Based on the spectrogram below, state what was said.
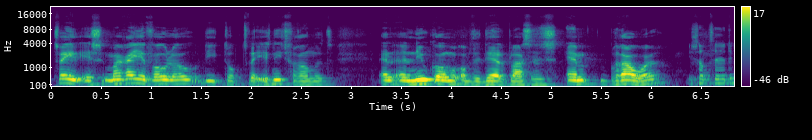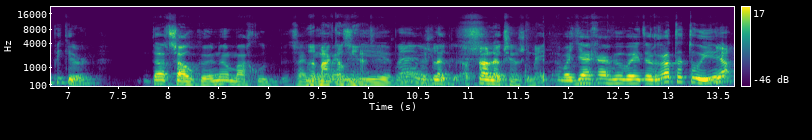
Tweede is Marije Volo, die top 2 is niet veranderd. En een nieuwkomer op de derde plaats is M. Brouwer. Is dat uh, de piqueur? Dat zou kunnen, maar goed. Zijn dat maakt ook niet uit. die, nee, dat, is leuk. dat zou leuk zijn als hij mee. Wat jij graag wil weten, Ratatouille. Ja,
